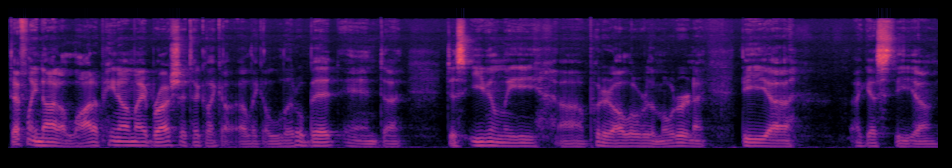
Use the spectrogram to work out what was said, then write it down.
definitely not a lot of paint on my brush. I took like a, like a little bit and uh, just evenly uh, put it all over the motor. And I, the uh, I guess the um,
